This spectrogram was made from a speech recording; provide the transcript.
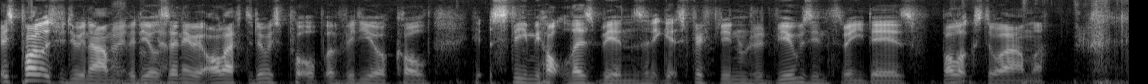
It's pointless we doing armor videos anyway. All I have to do is put up a video called "Steamy Hot Lesbians" and it gets 1500 views in three days. Bollocks to armor.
